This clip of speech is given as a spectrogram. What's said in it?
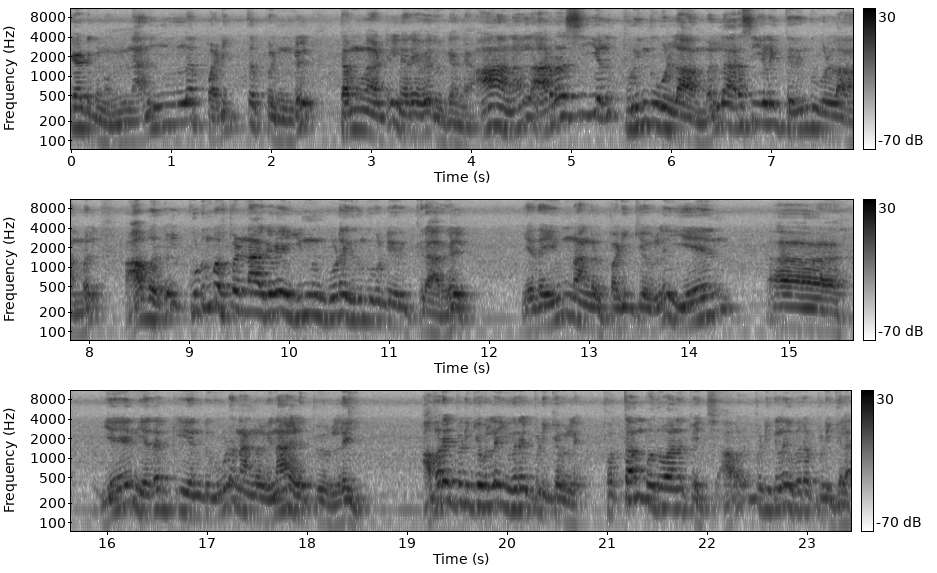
கேட்டுக்கணும். நல்ல படித்த பெண்கள் தமிழ்நாட்டில் நிறைய பேர் இருக்காங்க. ஆனால் அரசியல் புரிந்து கொள்ளாமல் அரசியலை தெரிந்து கொள்ளாமல் அவர்கள் குடும்ப பெண்ணாகவே இன்னும் கூட இருந்து கொண்டு இருக்கிறார்கள். எதையும் நாங்கள் படிக்கவில்லை. ஏன் ஏன் எதற்கு என்று கூட நாங்கள் வினா எழுப்பவில்லை. அவரை பிடிக்கவில்லை இவரை பிடிக்கவில்லை. பொத்தாம் பொதுவான பேச்சு. அவரை பிடிக்கல இவரை பிடிக்கல.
